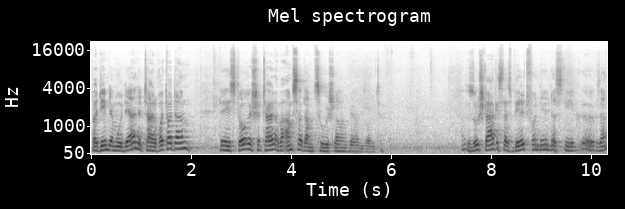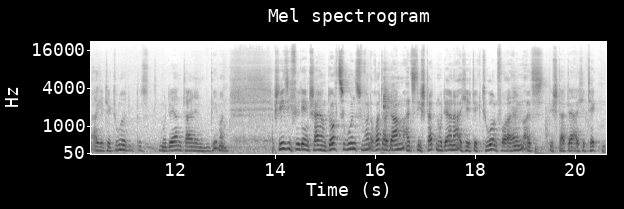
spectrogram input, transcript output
bei dem der moderne Teil Rotterdam, der historische Teil aber Amsterdam zugeschlagen werden sollte. Also so stark ist das Bild von denen, dass die äh, Architektur des modernen Teil in Gehmann schließlich fiel die Entscheidung doch zugunsten von Rotterdam als die Stadt moderner Architektur und vor allem als die Stadt der Architekten.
